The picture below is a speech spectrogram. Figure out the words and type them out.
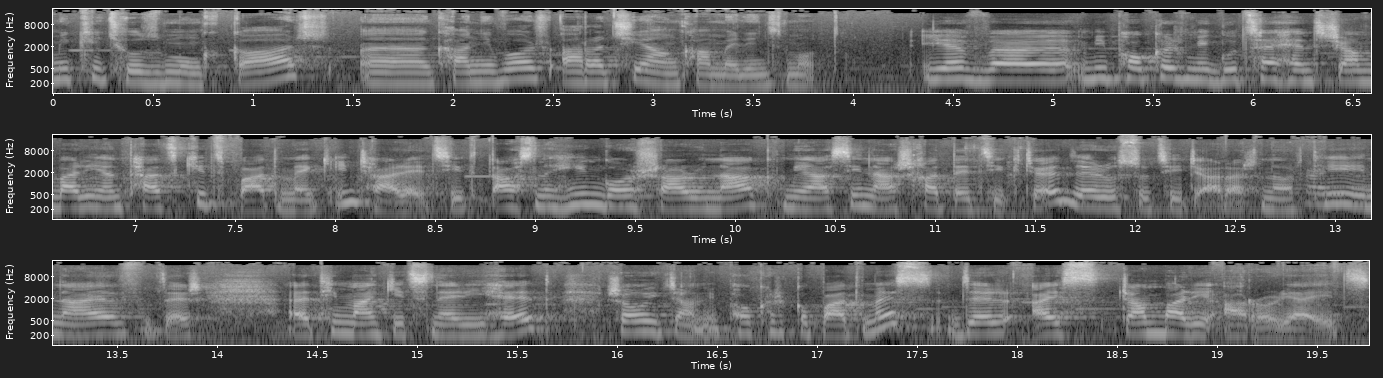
մի քիչ հուզմունք կար, քանի որ առաջի անգամ էր ինձ մոտ Եվ մի փոքր միգուցե հենց ճամբարի ընթացքից պատմեք, ինչ արեցիք 15 օր շարունակ միասին աշխատեցիք, չէ՞, ձեր ուսուցիչ առաջնորդի, նաև ձեր թիմակիցների հետ։ Շողիկ ջան, մի փոքր կպատմես ձեր այս ճամբարի առօրյայից։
